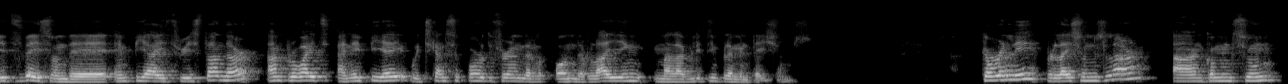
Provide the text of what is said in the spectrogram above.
It's based on the MPI 3 standard and provides an API which can support different under- underlying malleability implementations. Currently, Relations Learn and coming soon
